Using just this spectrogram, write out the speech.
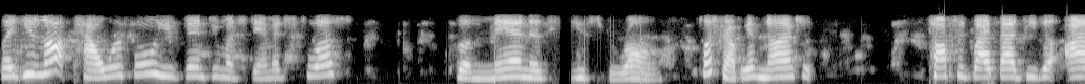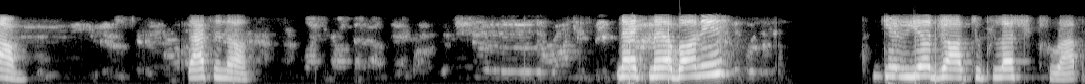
Like he's not powerful. He didn't do much damage to us, man, is he strong. Plush trap, we have not actually toxic bite bad pizza. Um that's enough. Next, Mayor Bunny, give your job to Plush Trap.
